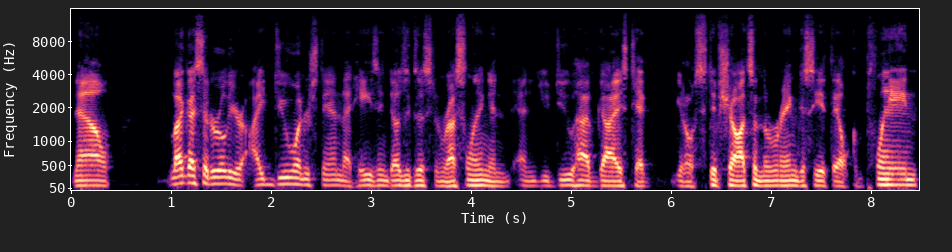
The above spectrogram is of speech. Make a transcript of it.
Now, like I said earlier, I do understand that hazing does exist in wrestling, and and you do have guys take you know stiff shots in the ring to see if they'll complain.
